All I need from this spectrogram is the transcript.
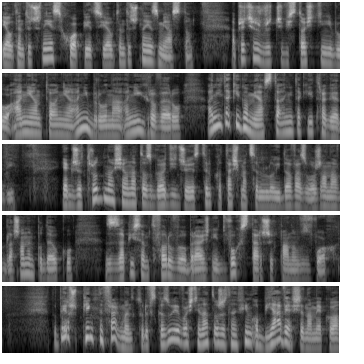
i autentyczny jest chłopiec, i autentyczne jest miasto. A przecież w rzeczywistości nie było ani Antonia, ani Bruna, ani ich roweru, ani takiego miasta, ani takiej tragedii. Jakże trudno się na to zgodzić, że jest tylko taśma celuloidowa złożona w blaszanym pudełku z zapisem tworu wyobraźni dwóch starszych panów z Włoch. To pierwszy piękny fragment, który wskazuje właśnie na to, że ten film objawia się nam jako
